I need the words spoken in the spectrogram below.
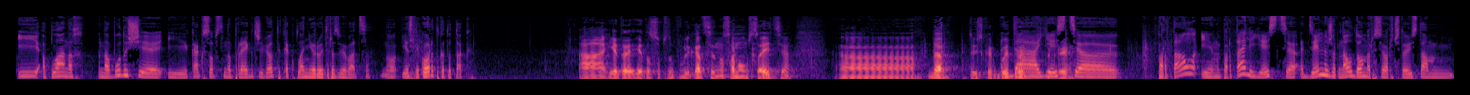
и о планах на будущее, и как, собственно, проект живет, и как планирует развиваться. Но если коротко, то так. А это, это, собственно, публикация на самом сайте, а, да? То есть как бы это да, такая- есть э, портал, и на портале есть отдельный журнал Donor Search, то есть там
